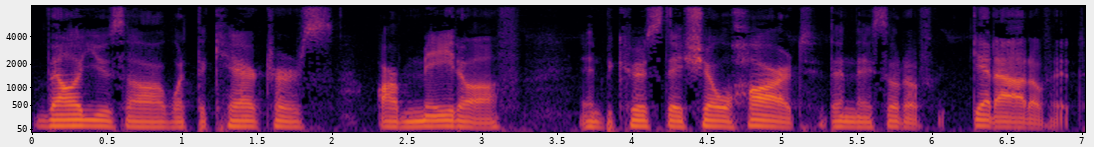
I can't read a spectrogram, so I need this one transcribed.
values are what the characters are made of. And because they show heart then they sort of get out of it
